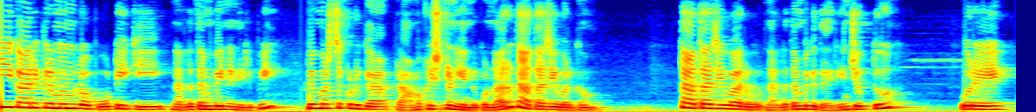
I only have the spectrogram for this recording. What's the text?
ఈ కార్యక్రమంలో పోటీకి నల్లతంబిని నిలిపి విమర్శకుడిగా రామకృష్ణుని ఎన్నుకున్నారు తాతాజీ వర్గం. తాతాజీ వారు నల్లతంబికి ధైర్యం చెప్తూ ఒరే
